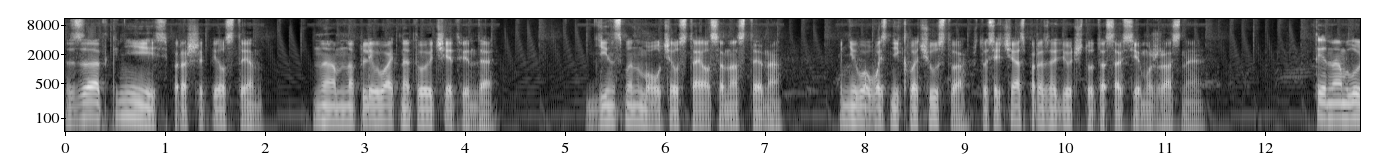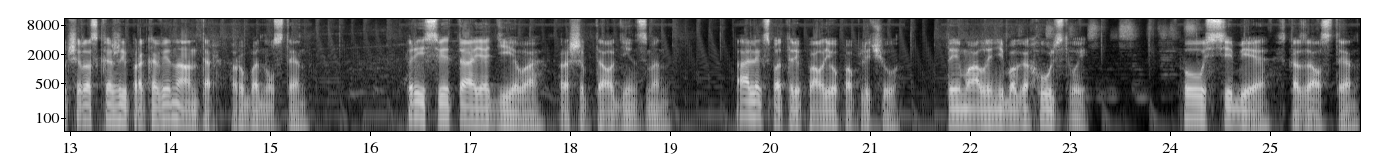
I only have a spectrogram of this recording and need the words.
«Заткнись», – прошипел Стэн. Нам наплевать на твою Четвинда». Динсман молча уставился на Стена. У него возникло чувство, что сейчас произойдет что-то совсем ужасное. «Ты нам лучше расскажи про Ковенантер», — рубанул Стэн. «Пресвятая дева», — прошептал Динсман. Алекс потрепал его по плечу. «Ты, малый, не богохульствуй». «Пусть себе», — сказал Стэн.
